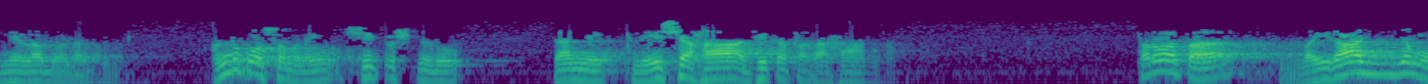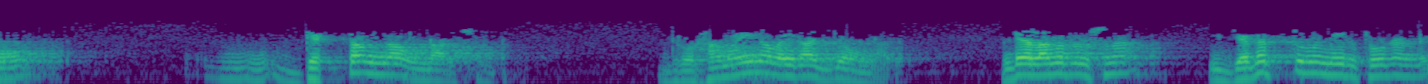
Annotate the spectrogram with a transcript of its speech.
నిలబడదు. అందుకోసమని శ్రీకృష్ణుడు దాన్ని క్లేశ అధికతర అన్నారు తర్వాత వైరాగ్యము దిట్టంగా ఉండాల్సి ఉంటుంది. దృఢమైన వైరాగ్యం ఉండాలి. అంటే ఎలాగో చూసిన ఈ జగత్తును మీరు చూడండి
